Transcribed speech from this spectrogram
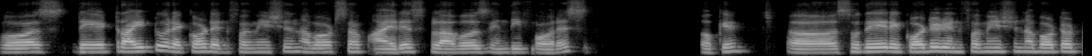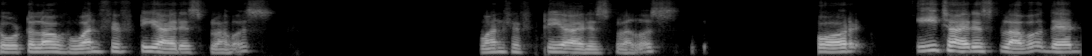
was they tried to record information about some iris flowers in the forest. Okay, uh, so they recorded information about a total of 150 iris flowers. 150 iris flowers. For each iris flower, they,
